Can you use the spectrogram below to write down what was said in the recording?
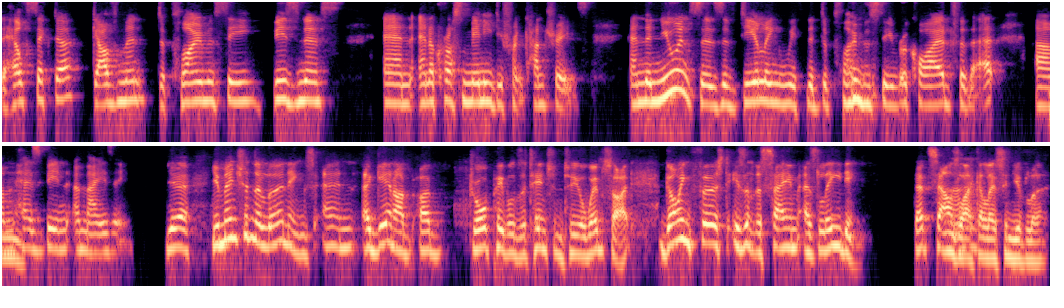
the health sector, government, diplomacy, business, and, and across many different countries. And the nuances of dealing with the diplomacy required for that um, mm. has been amazing. Yeah, you mentioned the learnings, and again, I, I draw people's attention to your website. Going first isn't the same as leading. That sounds like a lesson you've learned.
